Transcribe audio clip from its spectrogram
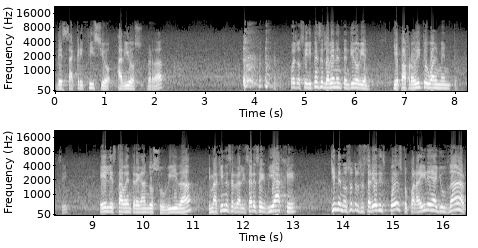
de sacrificio a Dios, ¿verdad? pues los filipenses lo habían entendido bien, y Epafrodito igualmente, ¿sí? Él estaba entregando su vida. Imagínense realizar ese viaje. ¿Quién de nosotros estaría dispuesto para ir a ayudar?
